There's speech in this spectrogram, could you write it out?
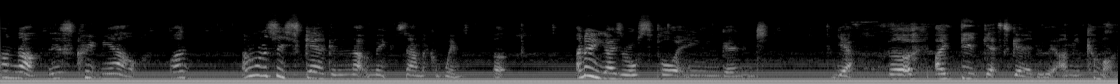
oh no. It just creeped me out. I, I don't want to say scared because then that would make me sound like a wimp. But I know you guys are all supporting and yeah, but I did get scared of it. I mean, come on.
